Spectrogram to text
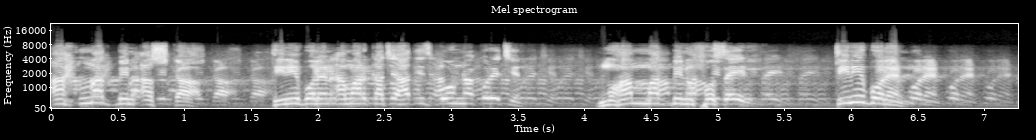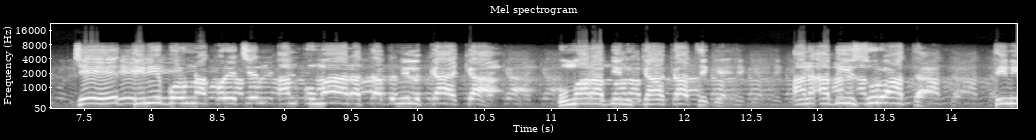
আহমদ বিন আসকা তিনি বলেন আমার কাছে হাদিস বর্ণনা করেছেন। মুহাম্মদ বিন ফুসাইল তিনি বলেন যে তিনি বর্ণনা করেছেন, আন উমারা তাবনিল কাকা, উমারা বিন কাকা থেকে। আন আবি সুরাতা, তিনি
